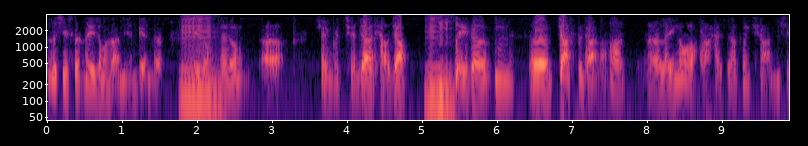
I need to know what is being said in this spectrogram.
日系车那种软绵绵的嗯那种那种呃悬悬架调教，嗯这个嗯呃驾驶感的话，呃雷诺的话还是要更强一些。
